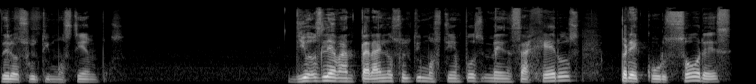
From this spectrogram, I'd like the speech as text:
de los últimos tiempos. Dios levantará en los últimos tiempos mensajeros precursores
